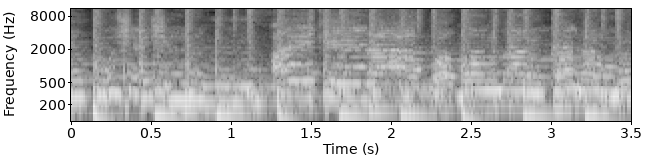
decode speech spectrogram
ya kushe shirin aiki na abba gwamnan kanan mu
